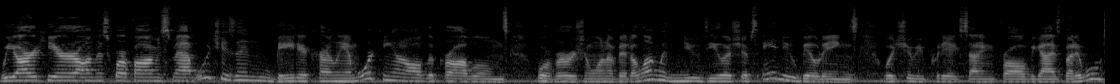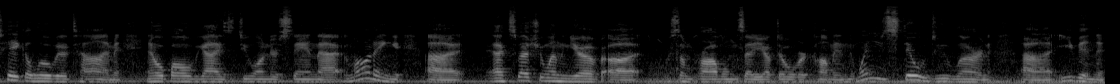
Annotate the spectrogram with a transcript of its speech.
We are here on the Square Farms map, which is in beta currently. I'm working on all the problems for version 1 of it, along with new dealerships and new buildings, which should be pretty exciting for all of you guys, but it will take a little bit of time, and I hope all of you guys do understand that modding, uh, especially when you have uh, some problems that you have to overcome, and when you still do learn, uh, even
